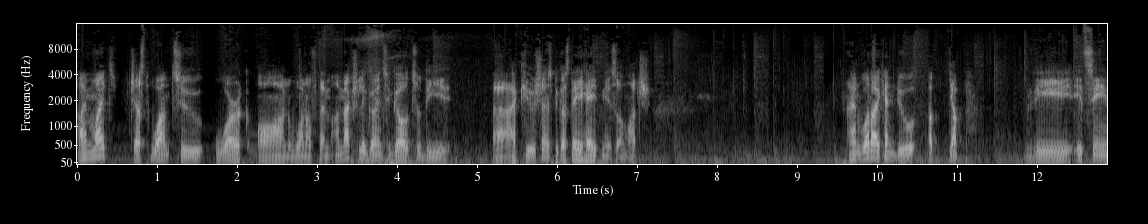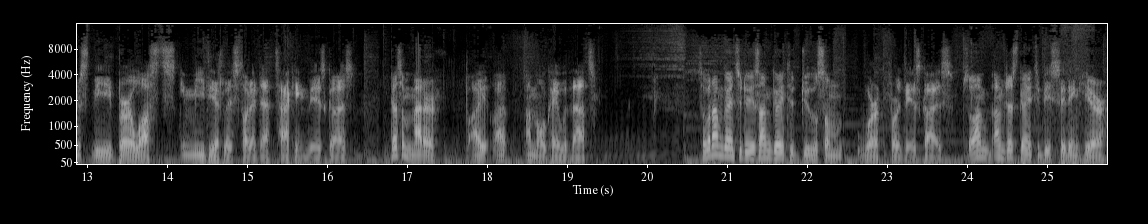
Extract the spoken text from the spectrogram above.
I might just want to work on one of them. I'm actually going to go to the uh, Acutians because they hate me so much. And what I can do... Uh, yep, the it seems the Burlusts immediately started attacking these guys. Doesn't matter, I, I, I'm okay with that. So what I'm going to do is I'm going to do some work for these guys. So I'm, I'm just going to be sitting here,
